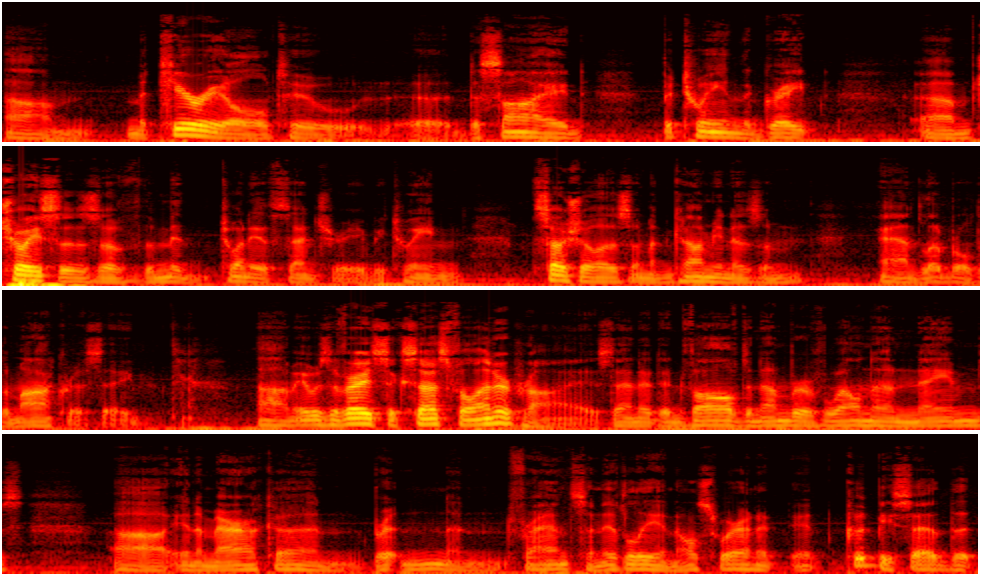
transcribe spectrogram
um, material to uh, decide between the great um, choices of the mid 20th century between socialism and communism and liberal democracy. Um, it was a very successful enterprise, and it involved a number of well known names uh, in America and Britain and France and Italy and elsewhere. And it, it could be said that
